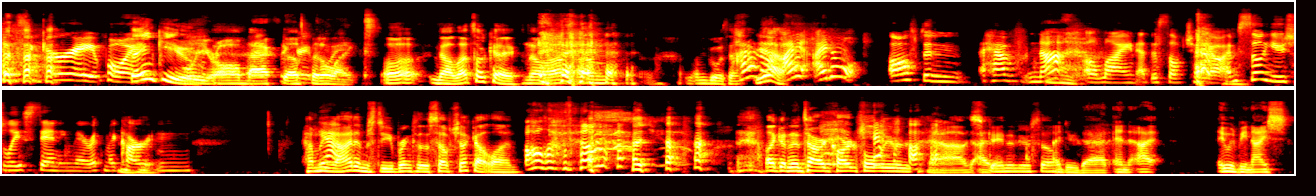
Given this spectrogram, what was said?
That's a great point. Thank you. Or you're all backed a up great at a point. light. Uh, no, that's okay. No, I, I'm I'm good with that. I don't know. Yeah, I, I don't often have not a line at the self checkout. I'm still usually standing there with my Mm-hmm. cart and how many yeah. items do you bring to the self checkout line? all of them. like an entire cart full. You're Yeah, I, scanning yourself. I do that, and I. It would be nice.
